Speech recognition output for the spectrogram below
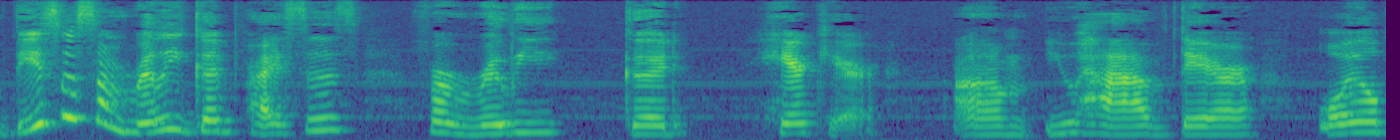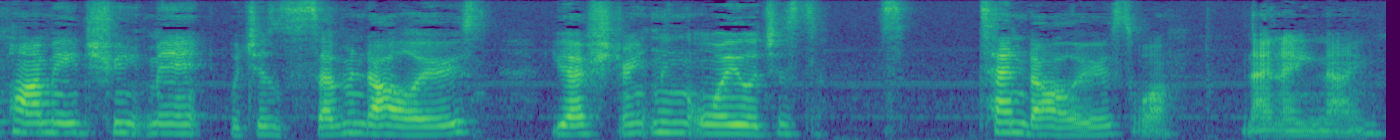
these are some really good prices for really good hair care. Um, you have their oil pomade treatment, which is seven dollars. You have straightening oil, which is ten dollars. Well, nine ninety nine.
